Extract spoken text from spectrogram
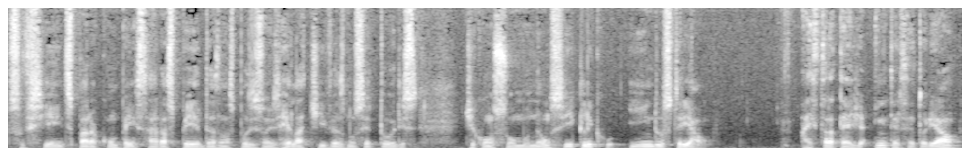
suficientes para compensar as perdas nas posições relativas nos setores de consumo não cíclico e industrial. A estratégia intersetorial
